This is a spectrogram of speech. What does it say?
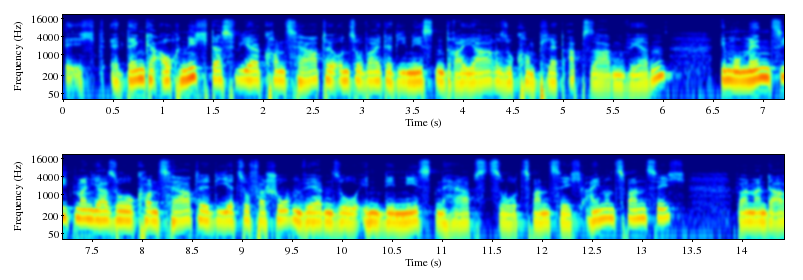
ich denke auch nicht, dass wir Konzerte und so weiter die nächsten drei Jahre so komplett absagen werden. Im Moment sieht man ja so Konzerte, die jetzt so verschoben werden, so in den nächsten Herbst, so 2021, weil man da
